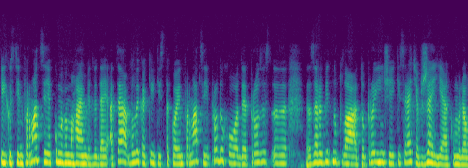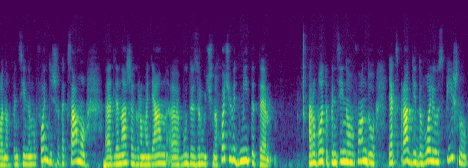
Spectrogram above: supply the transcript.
кількості інформації, яку ми вимагаємо від людей. А ця велика кількість такої інформації про доходи, про е, заробітну плату, про інші якісь речі вже є акумульовано в пенсійному фонді, що так само е, для наших громадян е, буде зручно. Хочу відмітити. Роботу пенсійного фонду як справді доволі успішну,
